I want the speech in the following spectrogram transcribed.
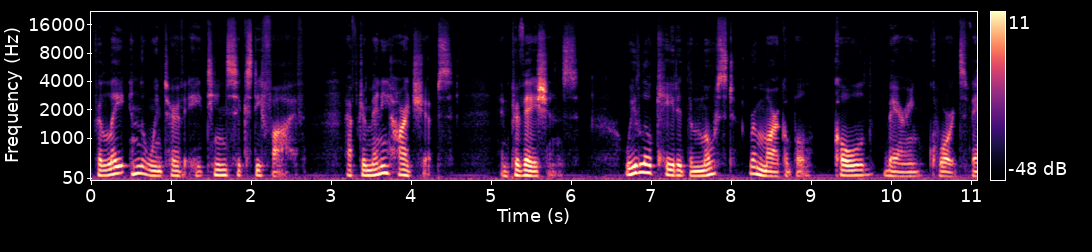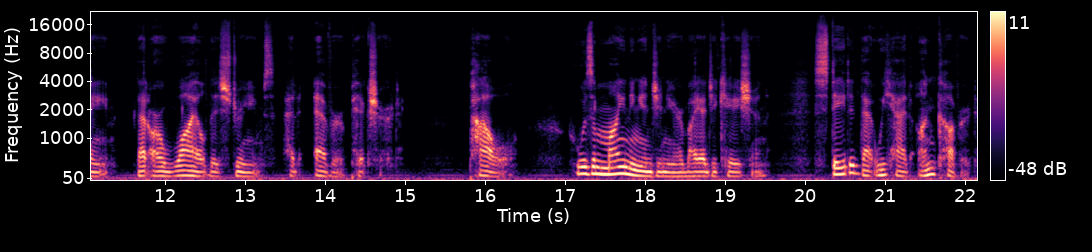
for late in the winter of 1865, after many hardships and privations, we located the most remarkable cold bearing quartz vein that our wildest dreams had ever pictured. Powell, who was a mining engineer by education, stated that we had uncovered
